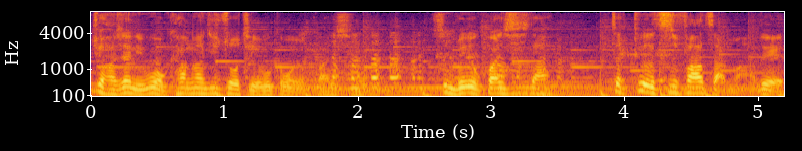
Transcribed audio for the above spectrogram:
就好像你问我康康去做节目跟我有关系吗？是没有关系的，这各自发展嘛，对。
